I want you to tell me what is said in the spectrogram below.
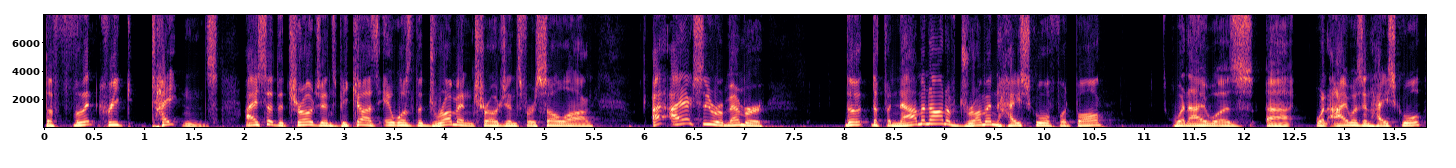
The Flint Creek Titans. I said the Trojans because it was the Drummond Trojans for so long. I, I actually remember the the phenomenon of Drummond high school football when I was uh, when I was in high school,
